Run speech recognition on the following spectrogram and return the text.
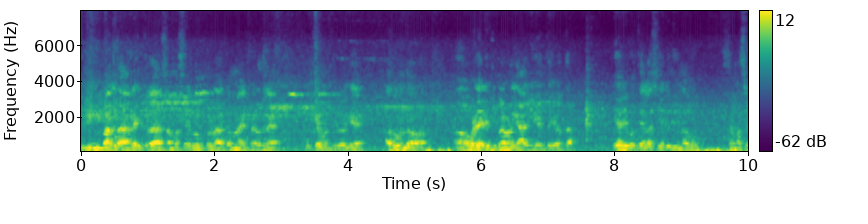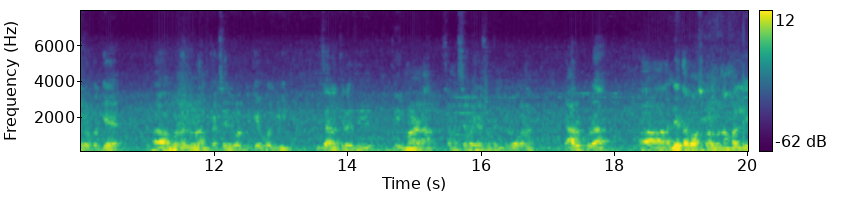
ಇಲ್ಲಿ ಈ ಭಾಗದ ರೈತರ ಸಮಸ್ಯೆಗಳು ಕೂಡ ಗಮನ ಇಟ್ಟಾದರೆ ಮುಖ್ಯಮಂತ್ರಿಗಳಿಗೆ ಅದು ಒಂದು ಒಳ್ಳೆಯ ಒಳ್ಳೆ ರೀತಿ ಬೆಳವಣಿಗೆ ಆಗಲಿ ಅಂತ ಹೇಳ್ತಾ, ಏನು ಇವತ್ತೆಲ್ಲ ಸೇರಿದ್ದೀವಿ ನಾವು, ಸಮಸ್ಯೆಗಳ ಬಗ್ಗೆ ಒಂದೊಂದು ಒಂದೊಂದು ಕಚೇರಿಗಳ ಬಗ್ಗೆ ಹೋಗಿ ವಿಚಾರ ತಿಳಿದು, ನಿರ್ಮಾಣ, ಸಮಸ್ಯೆ ಬಗೆಹರಿಸ್ಕೊಂಡು ಹೋಗೋಣ. ಯಾರು ಕೂಡ ಅನ್ಯತಾ ಭಾವಿಸ್ಬಾರ್ದು ನಮ್ಮಲ್ಲಿ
